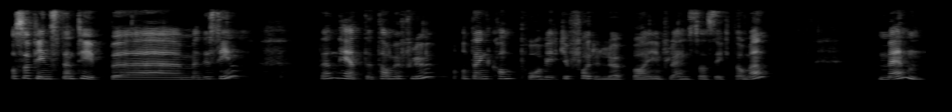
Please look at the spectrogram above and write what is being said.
Og så fins det en type medisin. Den heter Tamiflu, og den kan påvirke forløpet av influensasykdommen. Men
